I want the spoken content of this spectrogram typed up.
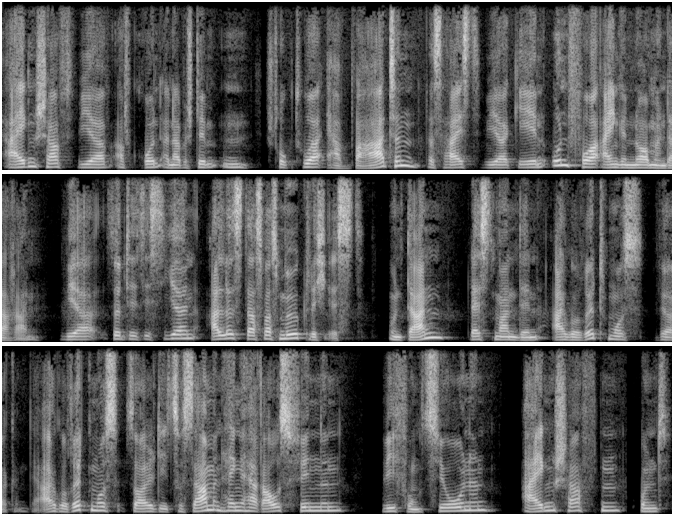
Eigenschaft wir aufgrund einer bestimmten Struktur erwarten. Das heißt, wir gehen unvoreingenommen daran. Wir synthetisieren alles das, was möglich ist. Und dann lässt man den Algorithmus wirken. Der Algorithmus soll die Zusammenhänge herausfinden, wie Funktionen, Eigenschaften und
